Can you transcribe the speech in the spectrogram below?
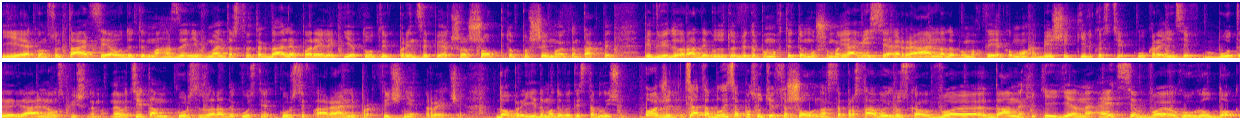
є консультація, аудити магазинів, менторство і так далі. Перелік є тут. І в принципі, якщо що, то пиши мої контакти під відео. Радий буду тобі допомогти, тому що моя місія реально допомогти якомога більшій кількості українців бути реально успішними. Не оці там курси заради курсів, а реальні практичні речі. Добре, їдемо дивитись таблицю. Отже, ця таблиця по суті це що у нас? Це проста вигрузка в даних, які є на Etsy в Google Doc.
